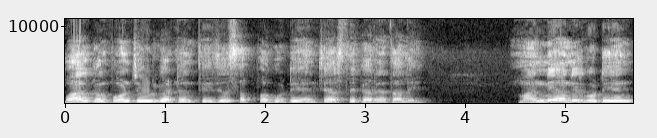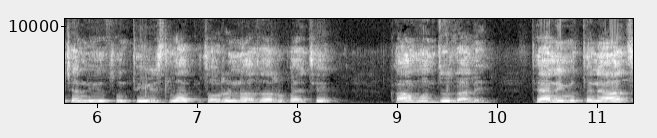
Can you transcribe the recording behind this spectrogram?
वाल कंपाऊंडचे उद्घाटन तेजस अप्पा गोटे यांच्या हस्ते करण्यात आले. माननीय अनिल गोटे यांच्या निधीतून तेवीस लाख चौऱ्याण्णव हजार रुपयाचे काम मंजूर झाले. त्यानिमित्ताने आज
